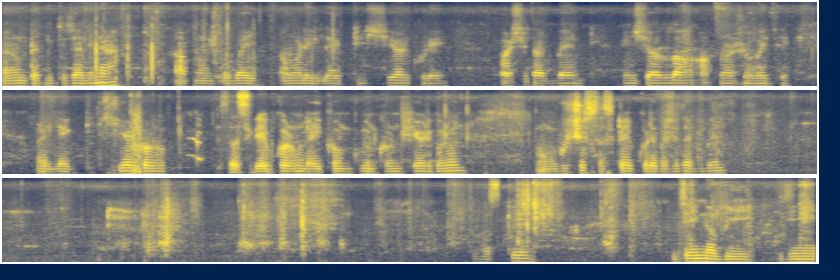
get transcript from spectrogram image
কারণটা কিন্তু জানি না। আপনারা সবাই আমার এই লাইভটি শেয়ার করে পাশে থাকবেন। ইনশাআল্লাহ আপনারা সবাই যে আমার লাইভটি শেয়ার করুন সাবস্ক্রাইব করুন লাইক করুন কমেন্ট করুন শেয়ার করুন। অবশ্যই সাবস্ক্রাইব করে পাশে থাকবেন। আজকে যেই নবী, যিনি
